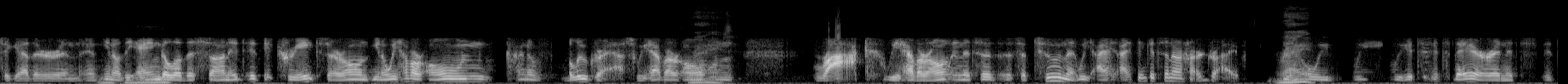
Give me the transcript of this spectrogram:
together, and and you know, the angle of the sun. It it, it creates our own. You know, we have our own kind of bluegrass. We have our own. Right. Rock. We have our own, and it's a it's a tune that we. I, I think it's in our hard drive. You Right. know, we, we we it's it's there, and it's it's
